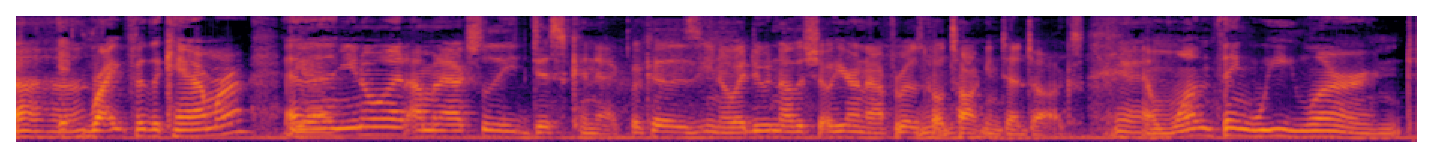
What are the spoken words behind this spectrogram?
it right for the camera, and Uh-huh. Yeah. then you know what, I'm going to actually disconnect because you know I do another show here on AfterBuzz called Talking TED Talks, Mm-hmm. Yeah. and one thing we learned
